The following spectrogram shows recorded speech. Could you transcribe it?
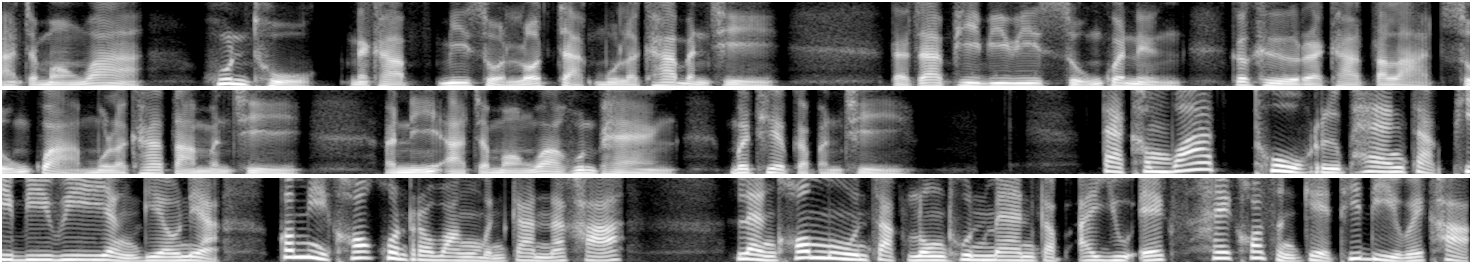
อาจจะมองว่า หุ้นถูกนะครับมีส่วนลดจากมูลค่าบัญชี แต่ถ้า PBV สูงกว่า 1 ก็คือราคาตลาดสูงกว่ามูลค่าตามบัญชี อันนี้อาจจะมองว่าหุ้นแพงเมื่อเทียบกับบัญชี แต่คำว่าถูกหรือแพงจาก PBV อย่างเดียวเนี่ยก็มีข้อควรระวังเหมือนกันนะคะ แหล่งข้อมูลจากลงทุนแมนกับ IUX ให้ข้อสังเกตที่ดีไว้ค่ะ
